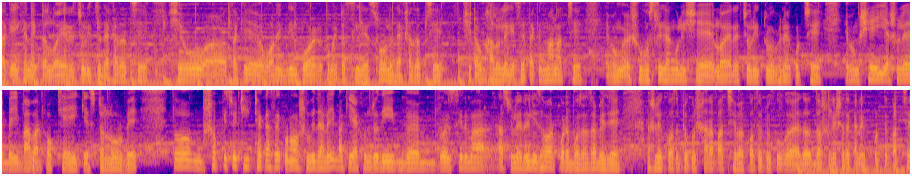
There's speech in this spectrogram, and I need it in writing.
তাকে এখানে একটা লয়ারের চরিত্রে দেখা যাচ্ছে। সেও তাকে অনেক দিন পর এরকম একটা সিরিয়াস রোলে দেখা যাচ্ছে। সেটাও ভালো লেগেছে, তাকে মানাচ্ছে এবং শুভশ্রী গাঙ্গুলি, সে লয়ারের চরিত্র অভিনয় করছে এবং সেই আসলে এই বাবার পক্ষে এই কেসটা লড়বে। তো সব কিছুই ঠিকঠাক আছে, কোনো অসুবিধা নেই। বাকি এখন যদি সিনেমা আসলে রিলিজ হওয়ার পরে বোঝা যাবে যে আসলে কতটুকু সাড়া পাচ্ছে বা কতটুকু দর্শকের সাথে কানেক্ট করতে পারছে,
